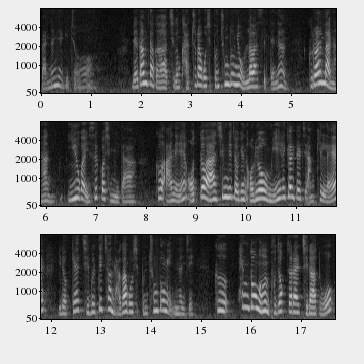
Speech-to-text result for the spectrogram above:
맞는 얘기죠. 내담자가 지금 가출하고 싶은 충동이 올라왔을 때는 그럴 만한 이유가 있을 것입니다. 그 안에 어떠한 심리적인 어려움이 해결되지 않길래 이렇게 집을 뛰쳐나가고 싶은 충동이 있는지 그 행동은 부적절할지라도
